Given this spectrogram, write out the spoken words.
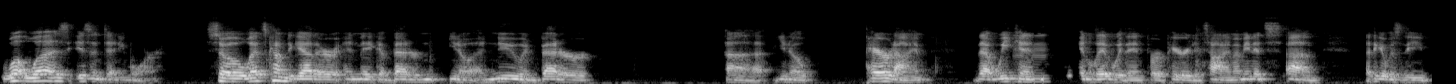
what was isn't anymore." So let's come together and make a better, you know, a new and better, uh, you know, paradigm that we can mm-hmm. Can live within for a period of time. I mean, it's um, I think it was the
